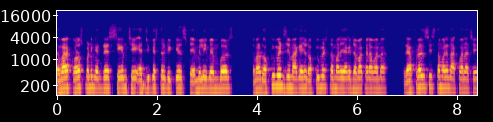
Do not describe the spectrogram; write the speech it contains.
તમારા કોરસ્પોન્ડિંગ એડ્રેસ સેમ છે એજ્યુકેશનલ ડિટેલ્સ ફેમિલી મેમ્બર્સ તમારા ડોક્યુમેન્ટ્સ જે માગે છે ડોક્યુમેન્ટ્સ તમારે અહીંયા આગળ જમા કરાવવાના રેફરન્સીસ તમારે નાખવાના છે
